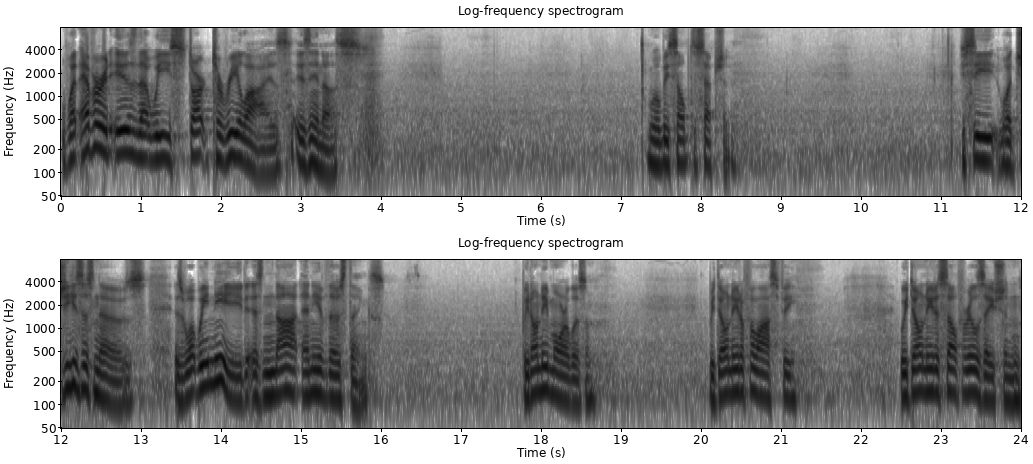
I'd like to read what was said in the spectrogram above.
whatever it is that we start to realize is in us will be self deception. You see, what Jesus knows is what we need is not any of those things. We don't need moralism. We don't need a philosophy. We don't need a self realization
